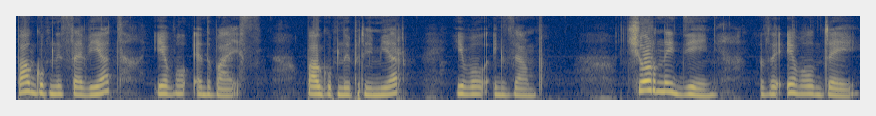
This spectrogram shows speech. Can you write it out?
Пагубный совет. Evil advice. Пагубный пример. Evil example. Черный день. The Evil Day,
